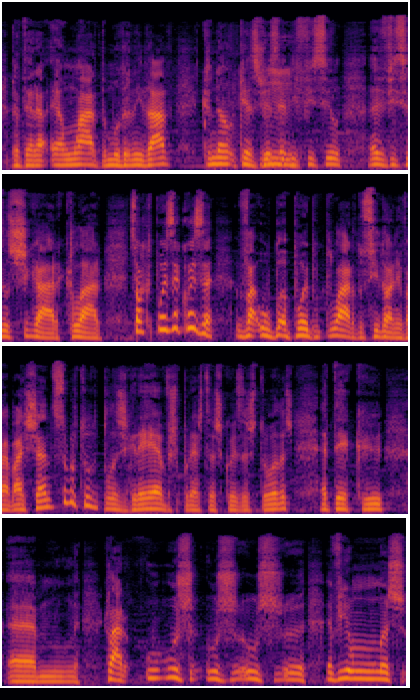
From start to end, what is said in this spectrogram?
Portanto, era, é um ar de modernidade que, não, que às vezes é, Hum. difícil, é difícil chegar, claro. Só que depois a coisa, vai- o apoio popular do Sidónio vai baixando, sobretudo pelas greves, por estas coisas todas, até que, hum, claro, os, os, os, eh, havia umas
